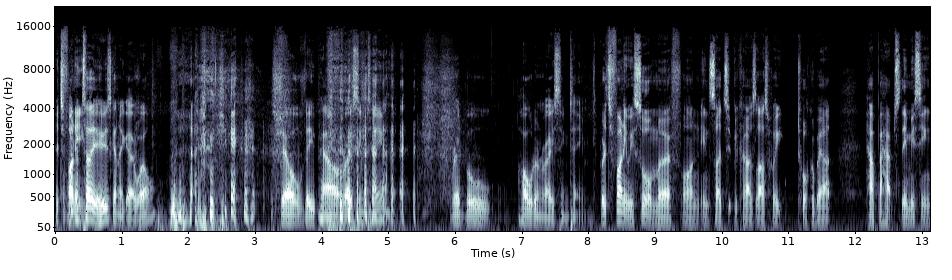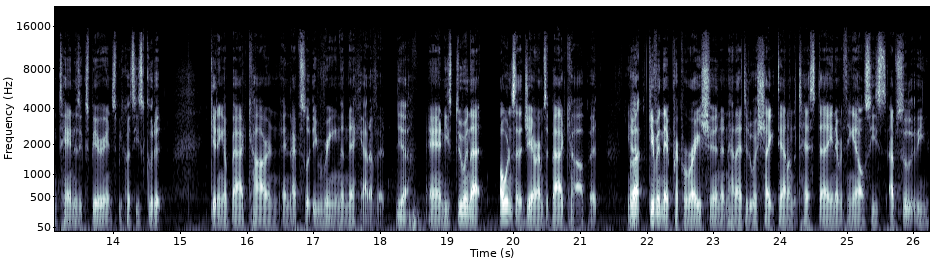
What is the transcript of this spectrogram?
It's I funny. can tell you who's going to go well. Shell V Power Racing Team, Red Bull Holden Racing Team. But it's funny, we saw Murph on Inside Supercars last week talk about how perhaps they're missing Tander's experience because he's good at getting a bad car and, and absolutely wringing the neck out of it. Yeah, And he's doing that. I wouldn't say the GRM's a bad car, but you Well, know, given their preparation and how they had to do a shakedown on the test day and everything else, he's absolutely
